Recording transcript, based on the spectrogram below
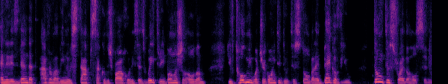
And it is then that Avram Avinu stops HaKadosh Baruch and he says, Wait, Ribono Shel Olam, you've told me what you're going to do to Sedom, but I beg of you, don't destroy the whole city.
